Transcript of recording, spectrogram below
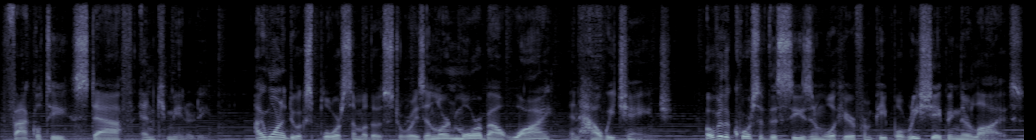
faculty, staff, and community. I wanted to explore some of those stories and learn more about why and how we change. Over the course of this season, we'll hear from people reshaping their lives.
